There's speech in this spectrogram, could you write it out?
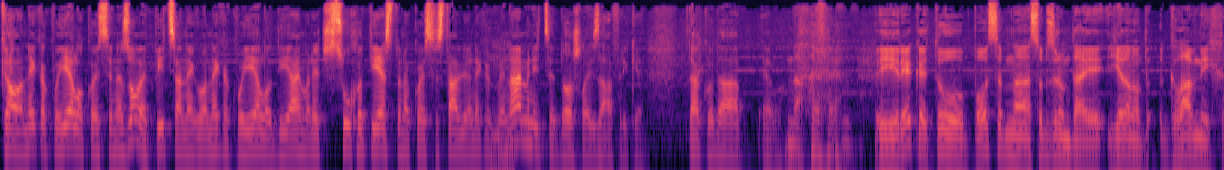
kao nekakvo jelo koje se ne zove pizza, nego nekakvo jelo di, ajmo reći, suho tijesto na koje se stavljaju nekakve namirnice, došla iz Afrike. Tako da, evo. Da. I rijeka je tu posebna s obzirom da je jedan od glavnih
